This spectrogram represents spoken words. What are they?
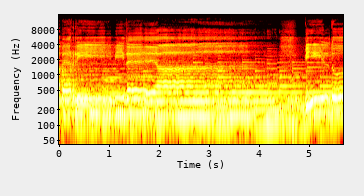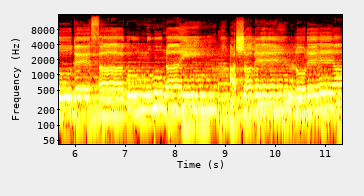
aberri bidea. Bildu dezagun unai asaben lorea.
